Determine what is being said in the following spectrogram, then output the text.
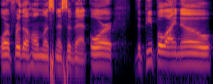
or for the homelessness event or the people i know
